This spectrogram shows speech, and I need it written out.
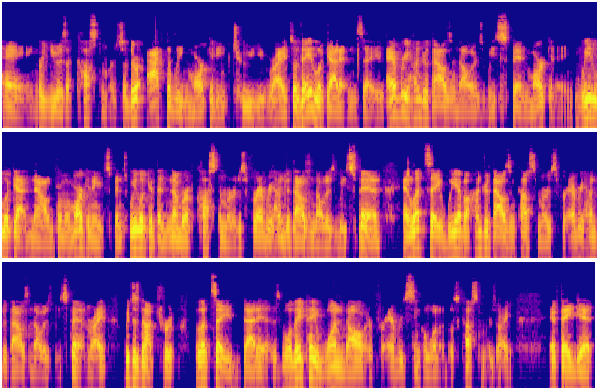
paying for you as a customer. So they're actively marketing to you, right? So they look at it and say, every $100,000 we spend marketing, we look at now from a marketing expense, we look at the number of customers for every $100,000 we spend. And let's say we have 100,000 customers for every $100,000 we spend, right? Which is not true. But let's say that is. Well, they pay $1 for every single one of those customers, right? If they get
